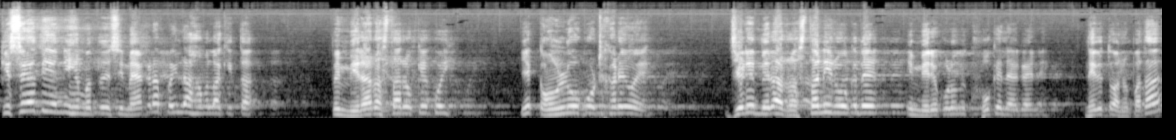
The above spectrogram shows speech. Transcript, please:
ਕਿਸੇ ਦੀ ਇੰਨੀ ਹਿੰਮਤ ਨਹੀਂ ਸੀ। ਮੈਂ ਕਿਹੜਾ ਪਹਿਲਾ ਹਮਲਾ ਕੀਤਾ? ਵੀ ਮੇਰਾ ਰਸਤਾ ਰੋਕੇ ਕੋਈ? ਇਹ ਕੌਣ ਲੋਕ ਉੱਠ ਖੜੇ ਹੋਏ? ਜਿਹੜੇ ਮੇਰਾ ਰਸਤਾ ਨਹੀਂ ਰੋਕਦੇ, ਇਹ ਮੇਰੇ ਕੋਲੋਂ ਵੀ ਖੋ ਕੇ ਲੈ ਗਏ ਨੇ। ਨਹੀਂ ਤੇ ਤੁਹਾਨੂੰ ਪਤਾ,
